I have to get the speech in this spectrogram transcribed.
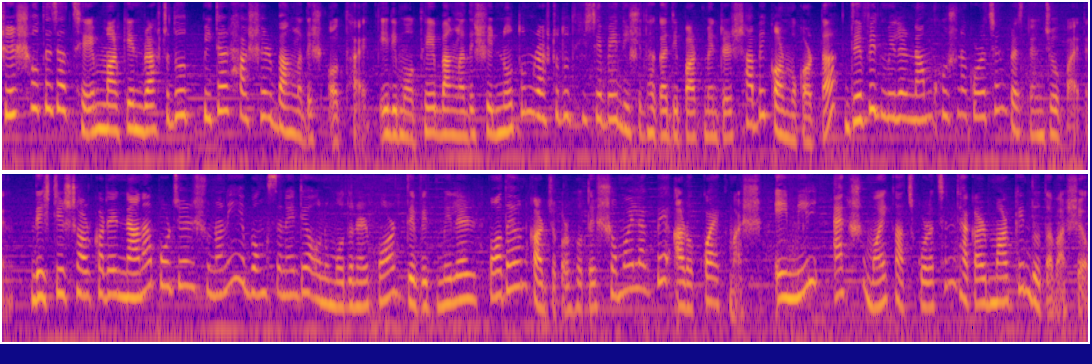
শেষ হতে যাচ্ছে মার্কিন রাষ্ট্রদূত পিটার হাসের বাংলাদেশ অধ্যায়। এরই মধ্যে বাংলাদেশের নতুন রাষ্ট্রদূত হিসেবে নিষেধাজ্ঞা ডিপার্টমেন্টের সাবেক কর্মকর্তা ডেভিড মিলের নাম ঘোষণা করেছেন প্রেসিডেন্ট জো বাইডেন। দেশটির সরকারের নানা পর্যায়ের শুনানি এবং সেনেটে অনুমোদনের পর ডেভিড মিলের পদায়ন কার্যকর হতে সময় লাগবে আরও কয়েক মাস। এই মিল একসময় কাজ করেছেন ঢাকার মার্কিন দূতাবাসেও।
